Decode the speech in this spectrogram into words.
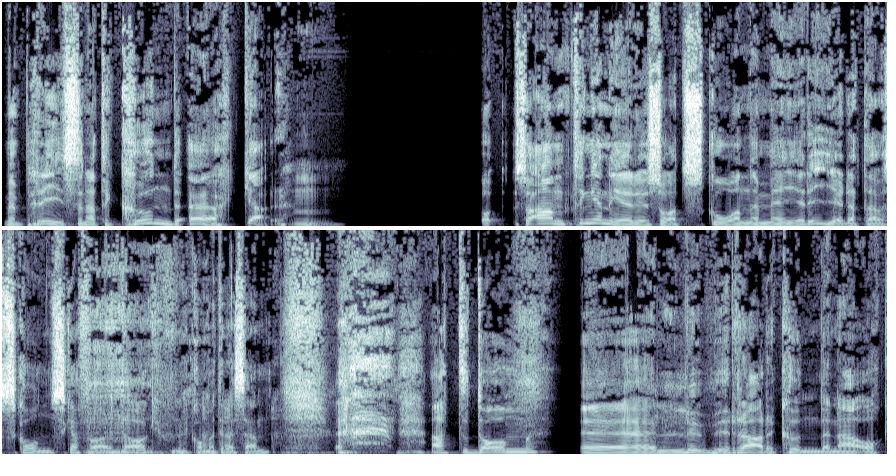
Men priserna till kund ökar. Och, så antingen är det ju så att Skånemejerier, detta skånska företag, vi kommer till det sen, att de eh, lurar kunderna och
